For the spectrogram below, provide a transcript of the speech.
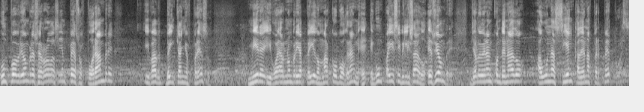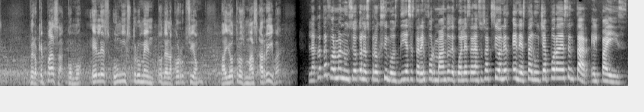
Un pobre hombre se roba 100 pesos por hambre y va 20 años preso. Mire, y voy a dar nombre y apellido, Marco Bográn, en un país civilizado, ese hombre ya lo hubieran condenado a unas 100 cadenas perpetuas. Pero ¿qué pasa? Como él es un instrumento de la corrupción, hay otros más arriba. La plataforma anunció que en los próximos días estará informando de cuáles serán sus acciones en esta lucha por adecentar el país.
